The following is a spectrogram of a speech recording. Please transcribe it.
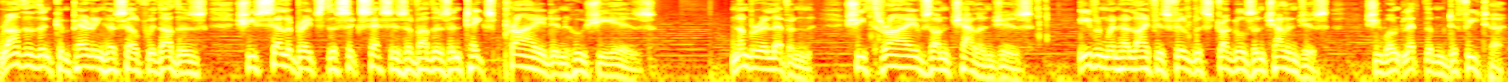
Rather than comparing herself with others, she celebrates the successes of others and takes pride in who she is. Number 11. She thrives on challenges. Even when her life is filled with struggles and challenges, she won't let them defeat her.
